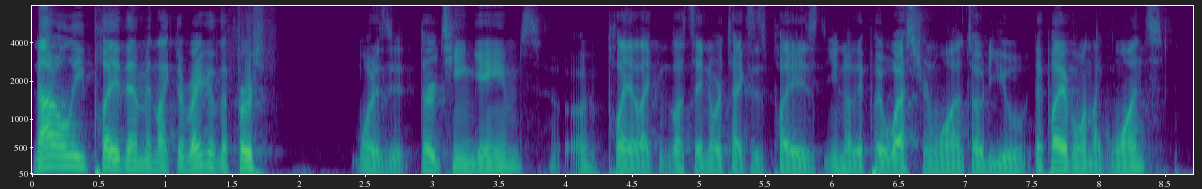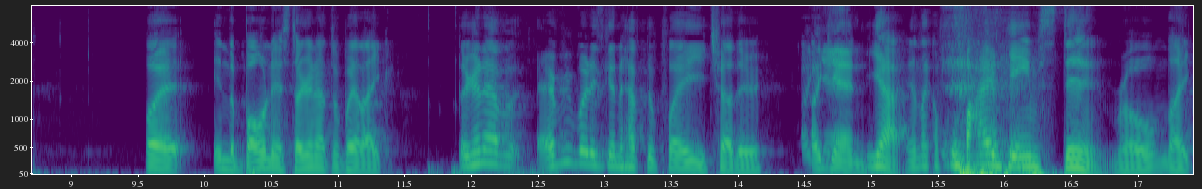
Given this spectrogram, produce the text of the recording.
not only play them in like the regular the first what is it 13 games uh, play like let's say North Texas plays you know they play Western once ODU they play everyone like once but in the bonus they're gonna have to play like they're gonna have everybody's gonna have to play each other Again, yeah in like a five game stint bro like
